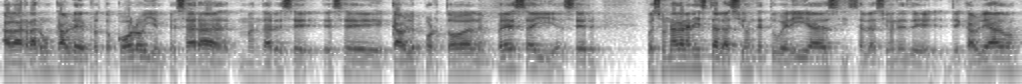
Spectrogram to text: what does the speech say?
Agarrar un cable de protocolo y empezar a mandar ese, ese cable por toda la empresa y hacer pues una gran instalación de tuberías, instalaciones de, de cableado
